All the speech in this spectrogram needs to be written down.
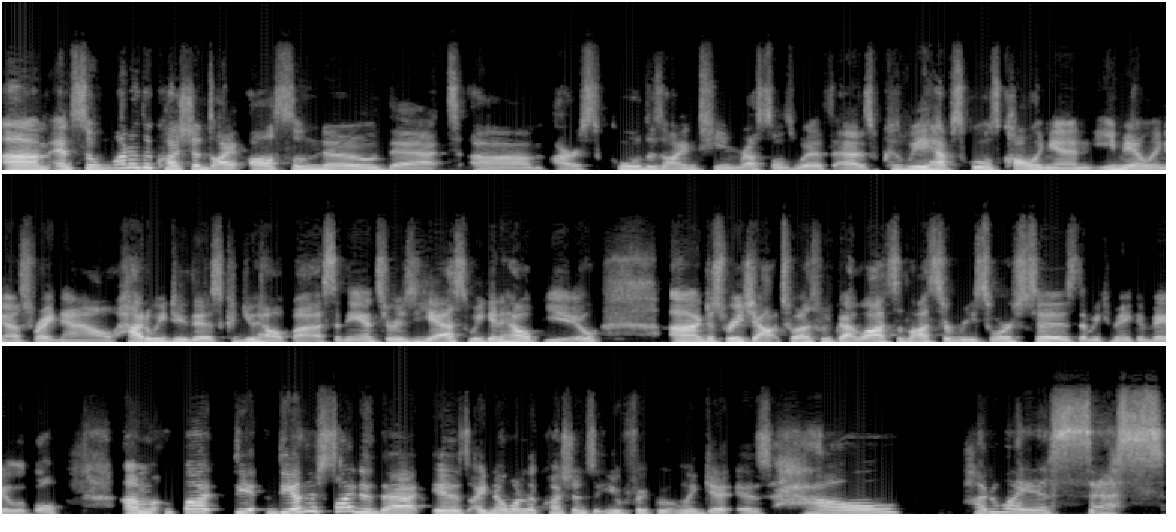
Um, and so, one of the questions I also know that um, our school design team wrestles with, as because we have schools calling in, emailing us right now, how do we do this? Could you help us? And the answer is yes, we can help you. Uh, just reach out to us. We've got lots and lots of resources that we can make available. Um, but the the other side of that is, I know one of the questions that you frequently get is how how do I assess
